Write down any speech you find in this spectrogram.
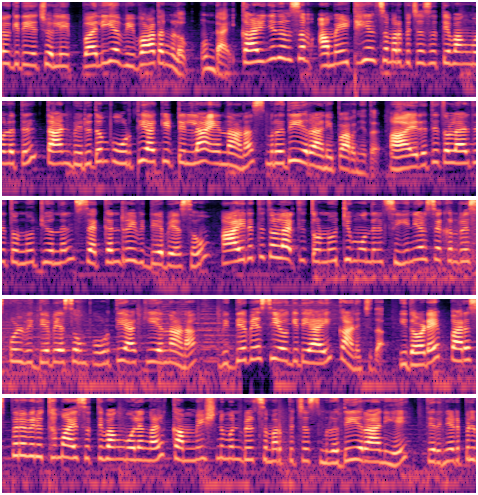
യോഗ്യതയെ ചൊല്ലി വലിയ വിവാദങ്ങളും ഉണ്ടായി. കഴിഞ്ഞ ദിവസം അമേഠിയിൽ സമർപ്പിച്ച സത്യവാങ്മൂലത്തിൽ താൻ ബിരുദം പൂർത്തിയാക്കിയിട്ടില്ല എന്നാണ് സ്മൃതി ഇറാനി പറഞ്ഞത്. ആയിരത്തി തൊള്ളായിരത്തി തൊണ്ണൂറ്റിയൊന്നിൽ സെക്കൻഡറി വിദ്യാഭ്യാസവും ആയിരത്തി തൊള്ളായിരത്തി തൊണ്ണൂറ്റി മൂന്നിൽ സീനിയർ സെക്കൻഡറി സ്കൂൾ വിദ്യാഭ്യാസവും പൂർത്തിയാക്കി എന്നാണ് വിദ്യാഭ്യാസ യോഗ്യതയായി കാണിച്ചത്. ഇതോടെ പരസ്പര വിരുദ്ധമായ സത്യവാങ്മൂലങ്ങൾ കമ്മീഷന് മുൻപിൽ സമർപ്പിച്ച സ്മൃതി ഇറാനിയെ തിരഞ്ഞെടുപ്പിൽ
